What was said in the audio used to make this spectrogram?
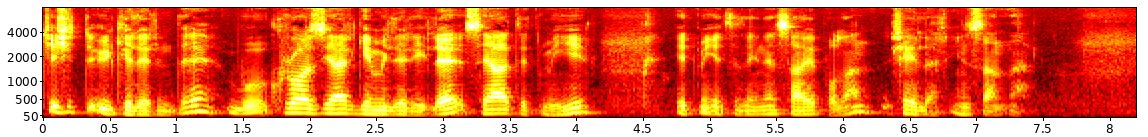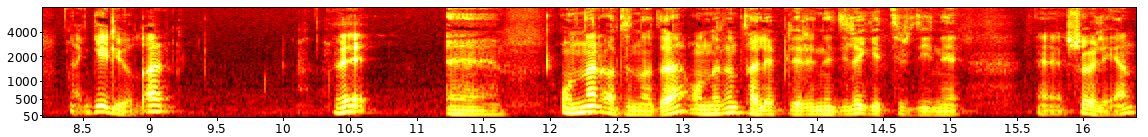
çeşitli ülkelerinde bu kruvaziyer gemileriyle seyahat etmeyi etme yeteneğine sahip olan şeyler, insanlar. Yani geliyorlar ve e, onlar adına da onların taleplerini dile getirdiğini e, söyleyen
